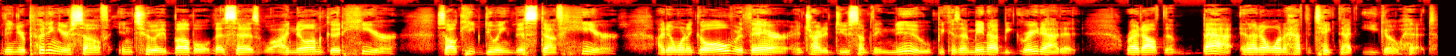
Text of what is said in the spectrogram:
then you're putting yourself into a bubble that says, Well, I know I'm good here, so I'll keep doing this stuff here. I don't want to go over there and try to do something new because I may not be great at it right off the bat, and I don't want to have to take that ego hit.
